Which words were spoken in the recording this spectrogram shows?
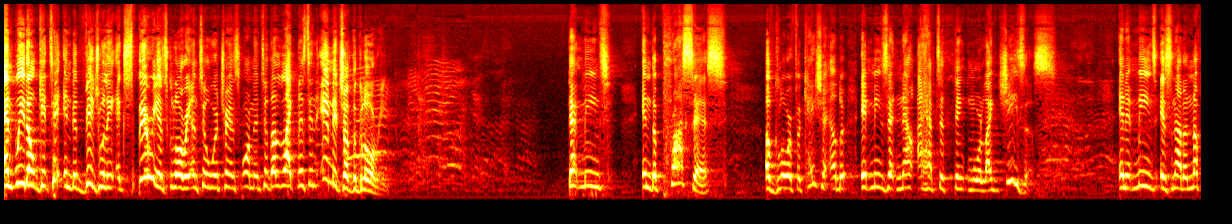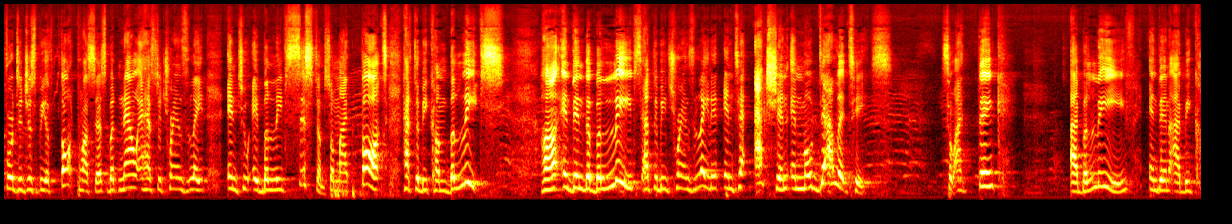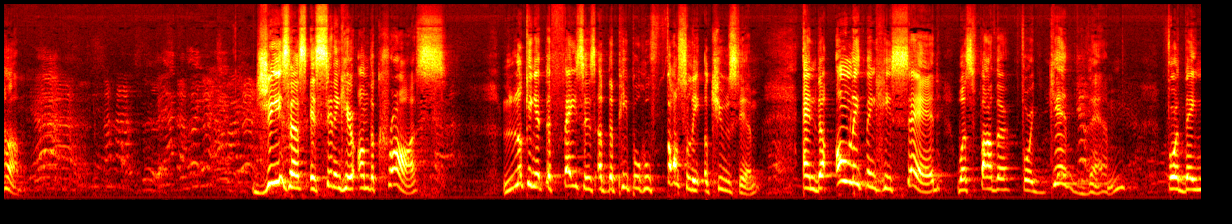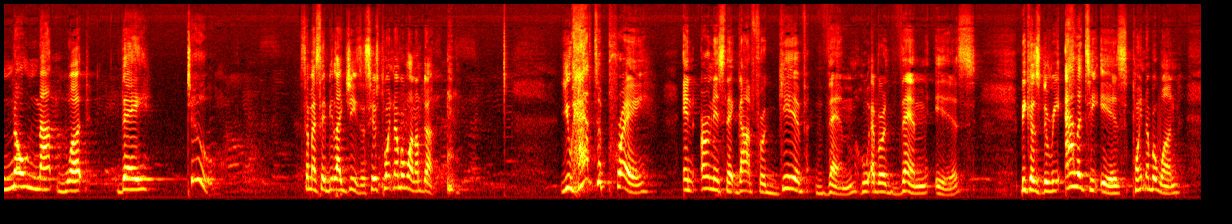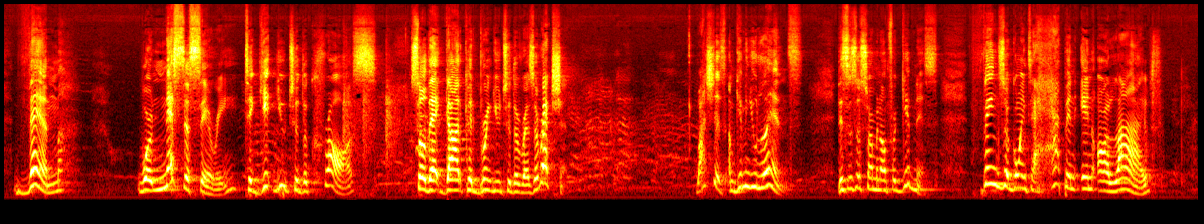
And we don't get to individually experience glory until we're transformed into the likeness and image of the glory. That means in the process, of glorification, elder, it means that now I have to think more like Jesus. And it means it's not enough for it to just be a thought process, but now it has to translate into a belief system. So my thoughts have to become beliefs. Huh? And then the beliefs have to be translated into action and modalities. So I think, I believe, and then I become. Jesus is sitting here on the cross looking at the faces of the people who falsely accused him. And the only thing he said was, Father, forgive them, for they know not what they do. Somebody say, Be like Jesus. Here's point number one I'm done. you have to pray in earnest that God forgive them, whoever them is because the reality is, point number one, them were necessary to get you to the cross so that God could bring you to the resurrection. Watch this. I'm giving you lens. This is a sermon on forgiveness. Things are going to happen in our lives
